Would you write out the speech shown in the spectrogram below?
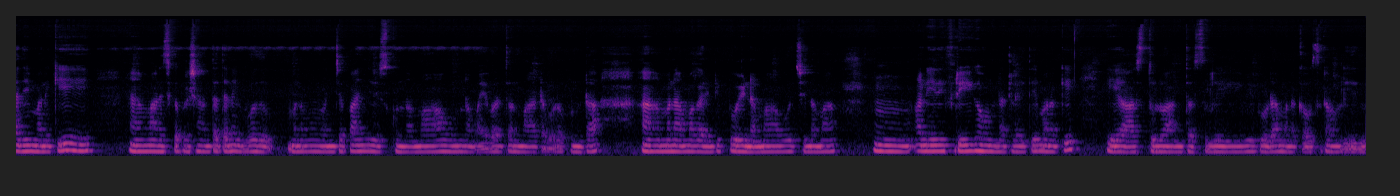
అది మనకి మానసిక ప్రశాంతతను ఇవ్వదు. మనము మంచి పని చేసుకున్నామా ఉన్నామా ఎవరితో మాట పడకుండా మన అమ్మగారింటికి పోయినామా వచ్చినామా అనేది ఫ్రీగా ఉన్నట్లయితే మనకి ఏ ఆస్తులు అంతస్తులు ఏవి కూడా మనకు అవసరం లేదు.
